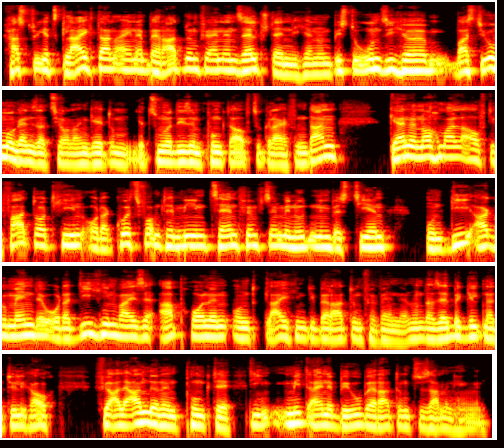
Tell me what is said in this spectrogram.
Hast du jetzt gleich dann eine Beratung für einen Selbstständigen und bist du unsicher, was die Umorganisation angeht, um jetzt nur diesen Punkt aufzugreifen, dann gerne nochmal auf die Fahrt dorthin oder kurz vorm Termin 10, 15 Minuten investieren und die Argumente oder die Hinweise abholen und gleich in die Beratung verwenden. Und dasselbe gilt natürlich auch für alle anderen Punkte, die mit einer BU-Beratung zusammenhängen.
